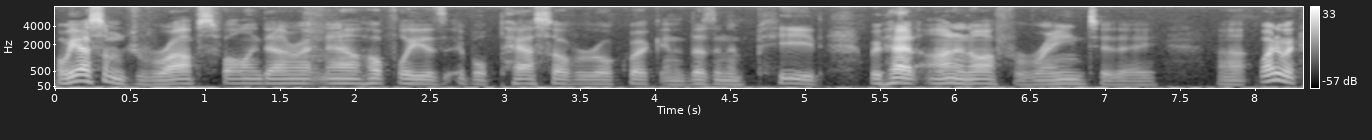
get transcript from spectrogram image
Well, we have some drops falling down right now. Hopefully it will pass over real quick and it doesn't impede. We've had on and off rain today. Uh, well, anyway,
